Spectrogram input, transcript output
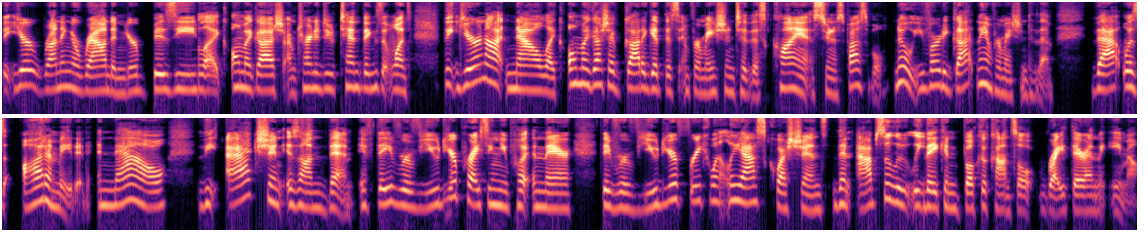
that you're running around and you're busy, like, oh my gosh, I'm trying to do 10 things at once, that you're not now like, oh my gosh, I've got to get this information to this client as soon as possible. No, you've already gotten the information to them. That was automated. And now the action is on them. If they've reviewed your pricing you put in there, they've reviewed your frequently asked questions, then absolutely they can book a consult right there in the email.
